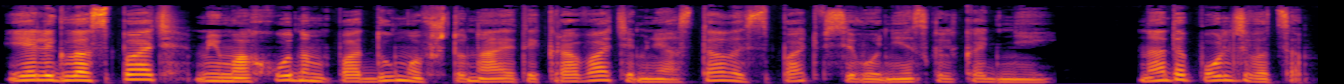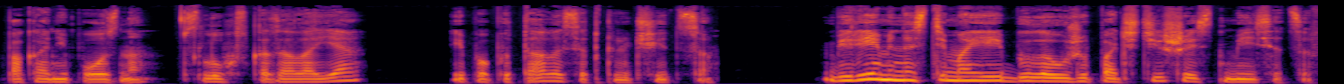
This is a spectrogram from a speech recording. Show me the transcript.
Я легла спать, мимоходом подумав, что на этой кровати мне осталось спать всего несколько дней. Надо пользоваться, пока не поздно, вслух сказала я и попыталась отключиться. Беременности моей было уже почти шесть месяцев.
